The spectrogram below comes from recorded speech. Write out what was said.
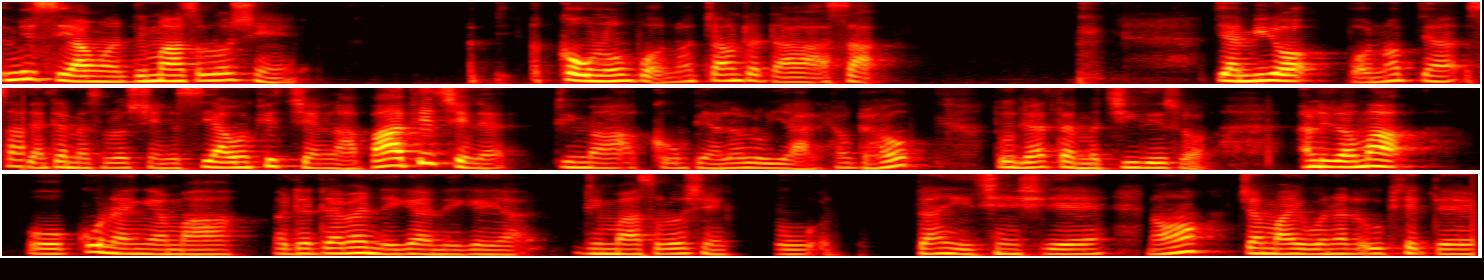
သမီးဆရာဝန်ဒီမှာဆိုလို့ရှိရင်အကုန်လုံးပေါ့နော်ကြောင်းတက်တာကအစပြန်ပြီးတော့ပေါ့နော်ပြန်အစပြန်တက်မယ်ဆိုလို့ရှိရင်ဆရာဝန်ဖြစ်ချင်လားဘာဖြစ်ချင်လဲဒီမှာအကုန်ပြန်လုပ်လို့ရတယ်ဟုတ်တယ်ဟုတ်သူလက်သက်မကြီးသေးဆိုတော့အဲ့ဒီတော့မှဟိုကိုယ်နိုင်ငံမှာဗဒတမဲ့နေခဲ့နေခဲ့ရဒီမှာဆိုလို့ရှိရင်ဟိုတန်းရည်ချင်းရှိတယ်နော်ကျမကြီးဝန်ထမ်းတူဖြစ်တယ်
